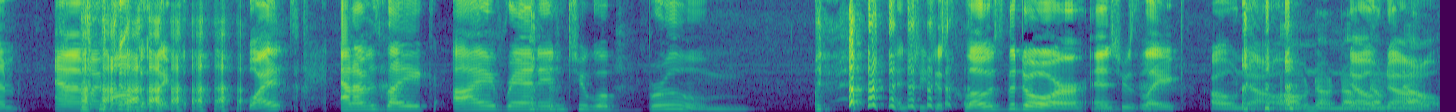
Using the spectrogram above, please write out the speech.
And and my mom was like, "What?" And I was like, I ran into a broom. And she just closed the door and she was like, oh no. Oh no no no no.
